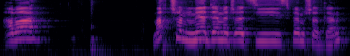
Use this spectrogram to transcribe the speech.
aber macht schon mehr Damage als die Spam-Shotgun.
